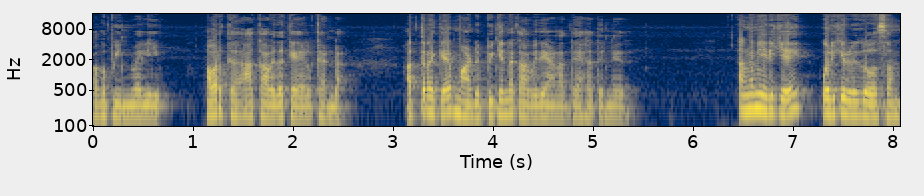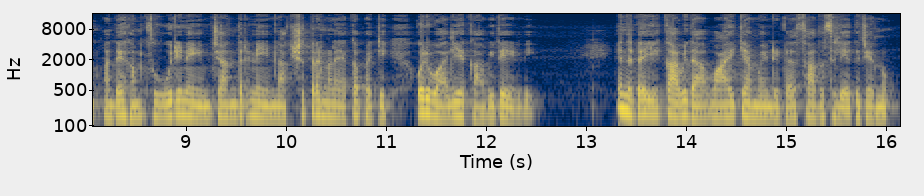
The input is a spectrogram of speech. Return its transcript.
അങ്ങ് പിൻവലിയും. അവർക്ക് ആ കവിത കേൾക്കണ്ട. അത്രയ്ക്ക് മടുപ്പിക്കുന്ന കവിതയാണ് അദ്ദേഹത്തിന്റേത് അങ്ങനെ ഇരിക്കെ ഒരിക്കലൊരു ദിവസം അദ്ദേഹം സൂര്യനെയും ചന്ദ്രനെയും നക്ഷത്രങ്ങളെയൊക്കെ പറ്റി ഒരു വലിയ കവിത എഴുതി. എന്നിട്ട് ഈ കവിത വായിക്കാൻ വേണ്ടിയിട്ട് സദസ്സിലേക്ക് ചെന്നു.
